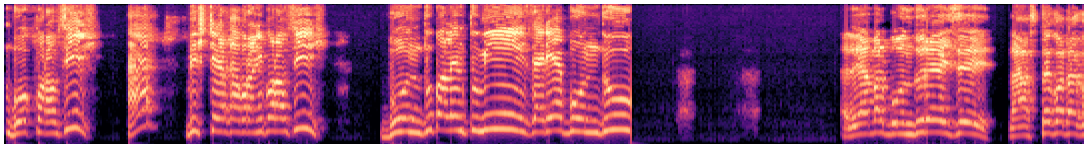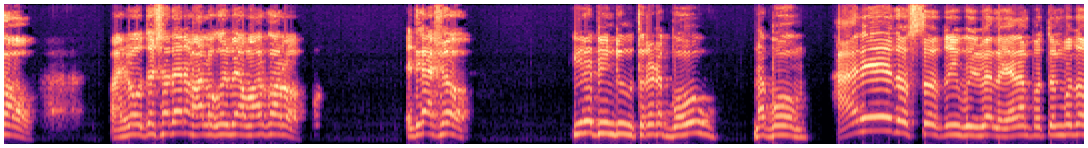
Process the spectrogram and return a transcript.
বোক পরাওছিস হ্যাঁ? বিশ টাকার কাপড় আনি পরাওছিস বন্ধু পালেন তুমি জারিয়া বন্ধু। আরে আমার বন্ধুরা আইছে নাস্তা কথা কও। আসো ওদের সাথে না ভালো করে ব্যবহার করো। এদিকে আসো। কি রে পিন্টু তোর একটা বউ না বোম? আরে দোস্ত তুই বুঝবে না জানাম প্রথম প্রথম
